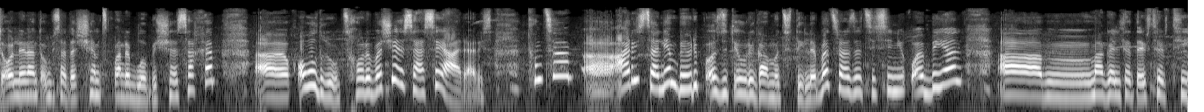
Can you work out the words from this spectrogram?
ტოლერანტობისა და შემწყნარებლობის შესახებ, ყოველდღიურ ცხოვრებაში ეს ასე არ არის. თუმცა არის ძალიან ბევრი პოზიტიური გამოცდილებაც, რაზეც ისინი ყვებიან. მაგალითად ერთ-ერთი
